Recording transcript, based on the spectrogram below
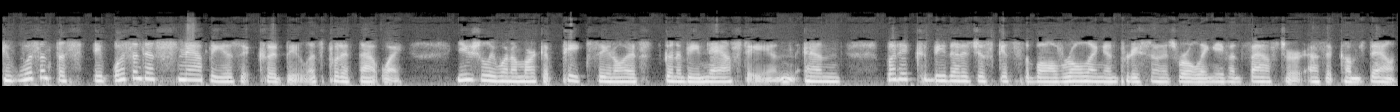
it wasn't the it wasn't as snappy as it could be. Let's put it that way. Usually when a market peaks, you know, it's going to be nasty and and but it could be that it just gets the ball rolling and pretty soon it's rolling even faster as it comes down.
